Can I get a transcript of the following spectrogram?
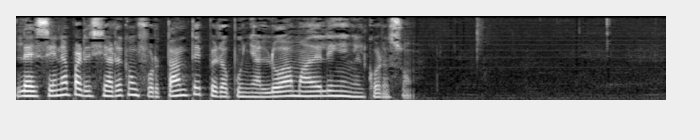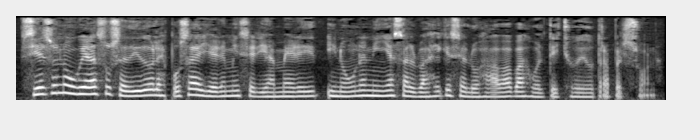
La escena parecía reconfortante, pero apuñaló a Madeleine en el corazón. Si eso no hubiera sucedido, la esposa de Jeremy sería Meredith y no una niña salvaje que se alojaba bajo el techo de otra persona.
